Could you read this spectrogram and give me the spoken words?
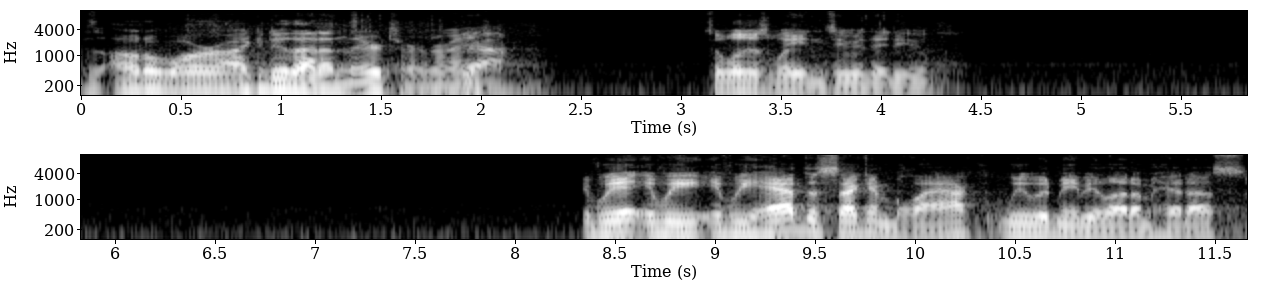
Is Otawara? I could do that on their turn, right? Yeah. So we'll just wait and see what they do. If we if we if we had the second black, we would maybe let him hit us.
